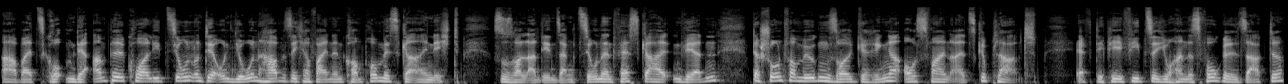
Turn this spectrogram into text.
Arbeitsgruppen der Ampelkoalition und der Union haben sich auf einen Kompromiss geeinigt. So soll an den Sanktionen festgehalten werden. Das Schonvermögen soll geringer ausfallen als geplant. FDP-Vize Johannes Vogel sagte,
